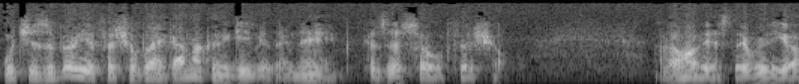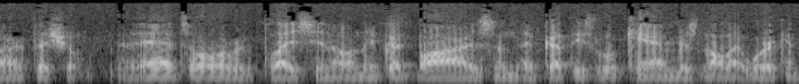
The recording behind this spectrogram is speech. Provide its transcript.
which is a very official bank, I'm not going to give you their name because they're so official. Oh yes, they really are official. Ads all over the place, you know, and they've got bars and they've got these little cameras and all that working.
